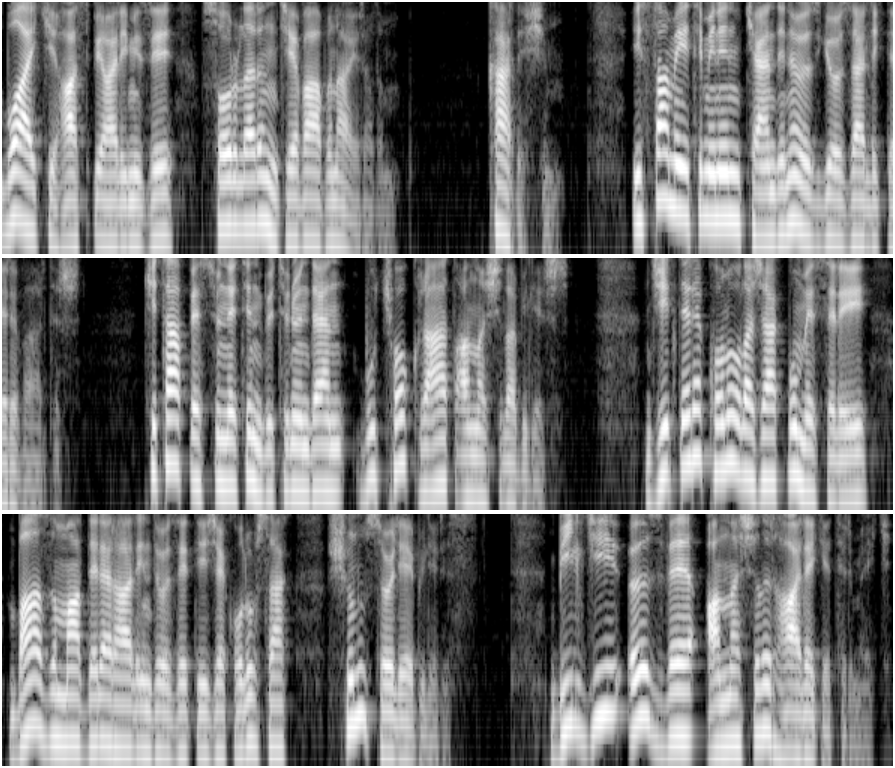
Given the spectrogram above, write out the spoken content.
bu ayki hasbihalimizi soruların cevabına ayıralım. Kardeşim, İslam eğitiminin kendine özgü özellikleri vardır. Kitap ve sünnetin bütününden bu çok rahat anlaşılabilir. Ciltlere konu olacak bu meseleyi bazı maddeler halinde özetleyecek olursak şunu söyleyebiliriz. Bilgiyi öz ve anlaşılır hale getirmek.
